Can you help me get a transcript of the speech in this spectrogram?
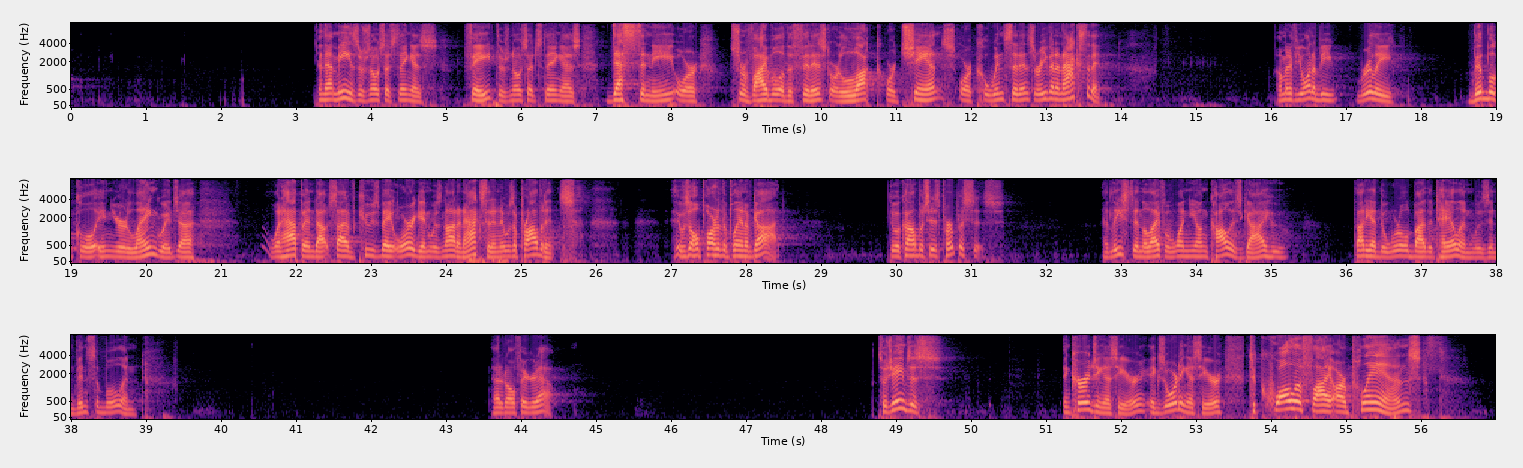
And that means there's no such thing as fate, there's no such thing as destiny or survival of the fittest or luck or chance or coincidence or even an accident. I mean, if you want to be really biblical in your language, uh, what happened outside of Coos Bay, Oregon was not an accident, it was a providence. It was all part of the plan of God to accomplish His purposes. At least in the life of one young college guy who thought he had the world by the tail and was invincible and had it all figured out. So James is encouraging us here, exhorting us here to qualify our plans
